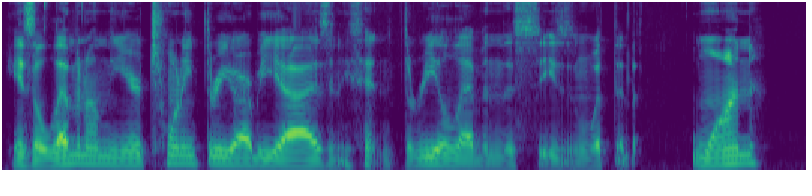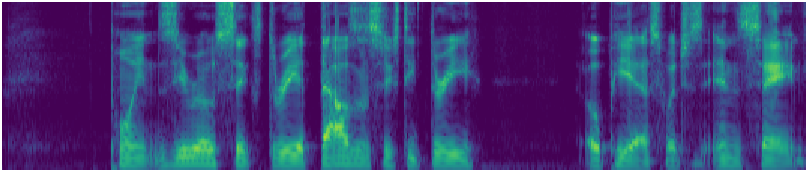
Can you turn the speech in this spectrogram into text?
He has 11 on the year, 23 RBIs, and he's hitting 311 this season with the 1.063, 1063 OPS, which is insane.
